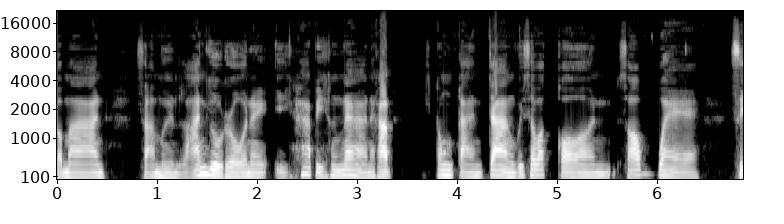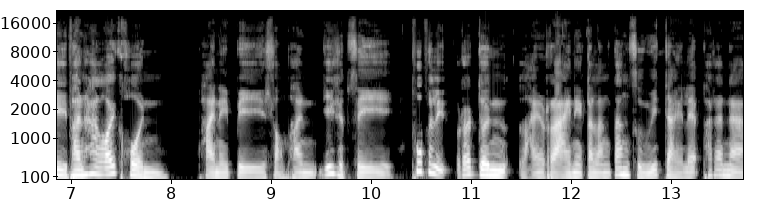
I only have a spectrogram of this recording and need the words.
ประมาณ 30,000 ล้านยูโรในอีก 5 ปีข้างหน้านะครับ ต้องการจ้างวิศวกรซอฟต์แวร์ 4,500 คน ภายในปี 2024 ผู้ผลิตรถยนต์หลายรายเนี่ยกำลังตั้งศูนย์วิจัยและพัฒนา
